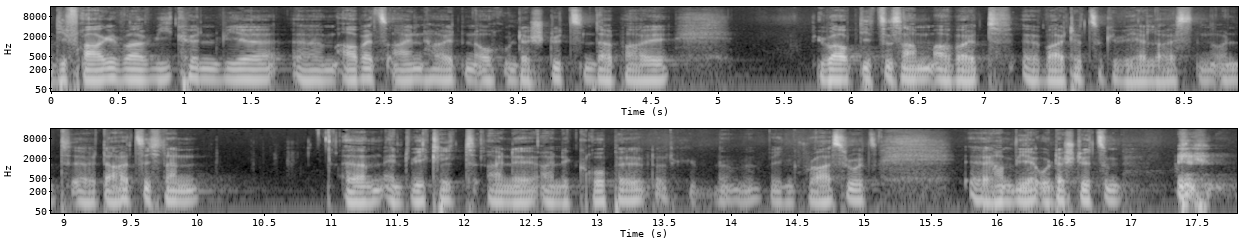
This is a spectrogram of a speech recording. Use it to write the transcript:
die Frage war, wie können wir ähm, Arbeitseinheiten auch unterstützen dabei, überhaupt die Zusammenarbeit äh, weiter zu gewährleisten. Und äh, da hat sich dann ähm, entwickelt eine, eine Gruppe, wegen Grassroots, äh, haben wir Unterstützung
